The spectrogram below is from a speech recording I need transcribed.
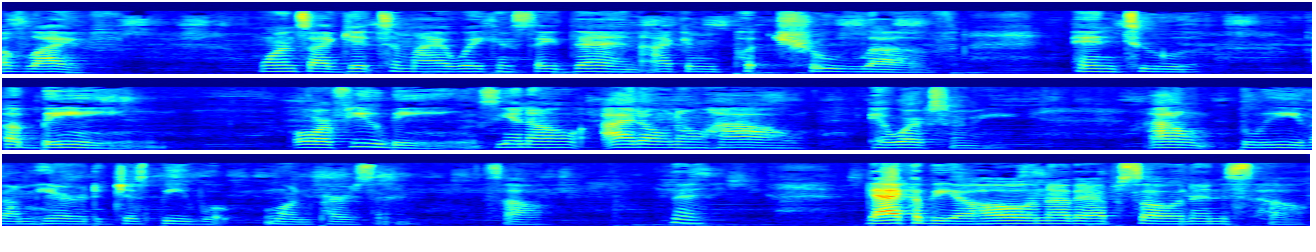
of life, once I get to my awakened state, then I can put true love into a being or a few beings. You know, I don't know how it works for me. I don't believe I'm here to just be one person. So, that could be a whole nother episode in itself.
